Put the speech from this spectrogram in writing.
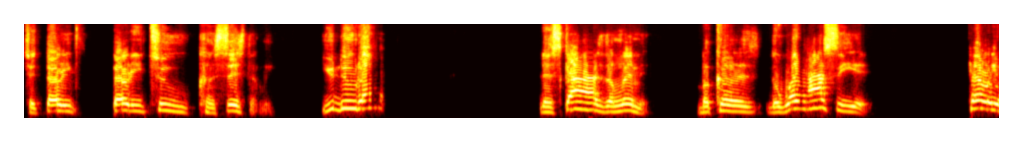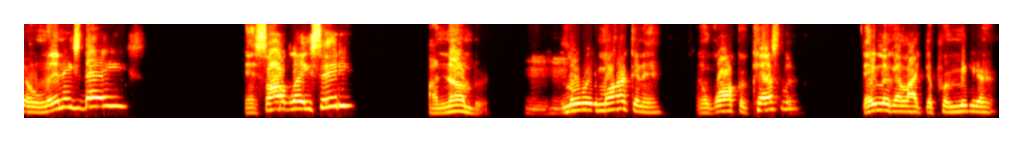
to 30 32 consistently. You do that, the sky's the limit. Because the way I see it, Kelly Olynyk's days in Salt Lake City are numbered. Mm-hmm. Lauri Markkanen and Walker Kessler, they looking like the premier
